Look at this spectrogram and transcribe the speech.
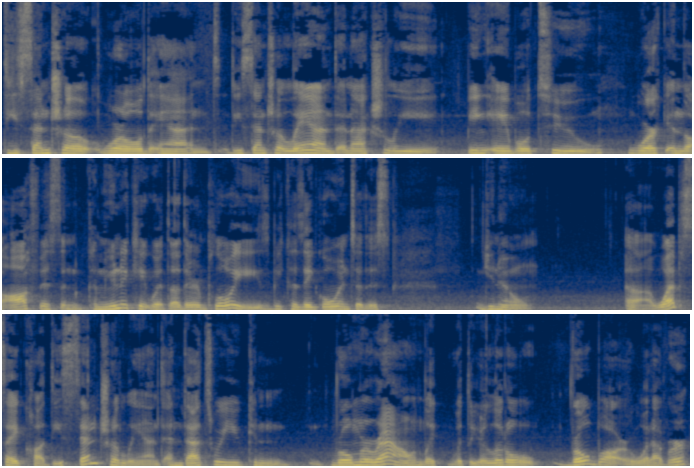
decentral world and Decentraland and actually being able to work in the office and communicate with other employees because they go into this, you know, uh, website called Decentraland, and that's where you can roam around like with your little robot or whatever,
